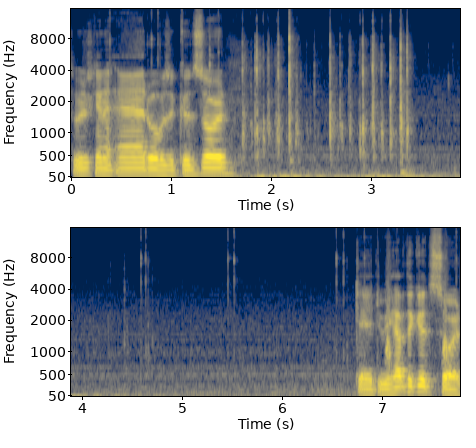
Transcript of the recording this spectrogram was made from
So we're just gonna add what was it? Good sword. Okay, do we have the good sword?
